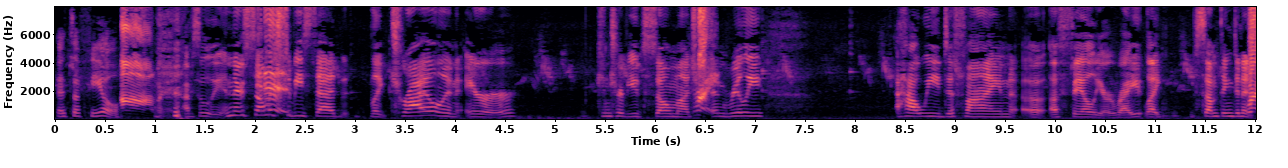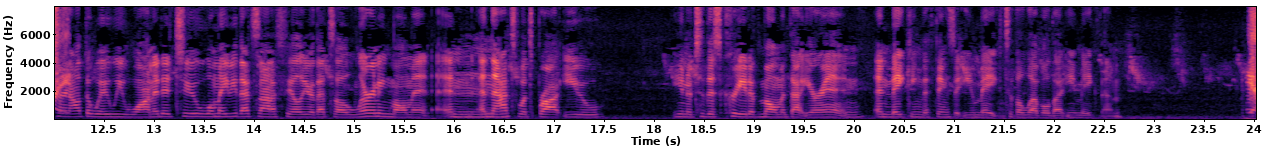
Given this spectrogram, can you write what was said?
it's a feel. Um, Absolutely. And there's so much is. to be said. Like trial and error contributes so much, Right. and really how we define a, a failure, right? Like something didn't turn out the way we wanted it to. Well, maybe that's not a failure. That's a learning moment, and Mm. and that's what's brought you, you know, to this creative moment that you're in, and making the things that you make to the level that you make them. yeah,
